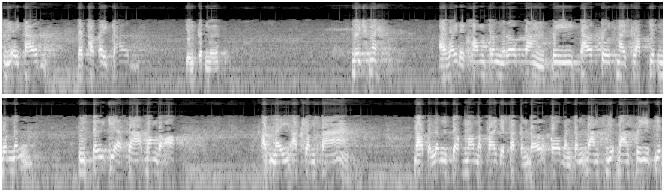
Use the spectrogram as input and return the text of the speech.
ស្លៀកអីកើតទៅផឹកអីកើតជាងគិតមើលដូច្នេះអ្វីដែលខំប្រឹងរកតាំងពីកើតទល់ថ្ងៃស្លាប់ចិត្តមុននឹង គឺទៅជាអាសាបងទាំងអស់អត់ន័យអត់ខ្លឹមសារមកព្រលឹងចុះមកមកកាលជាសត្វកណ្ដុលក៏មិនតឹងបានស្លៀកបានស៊ីទៀត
